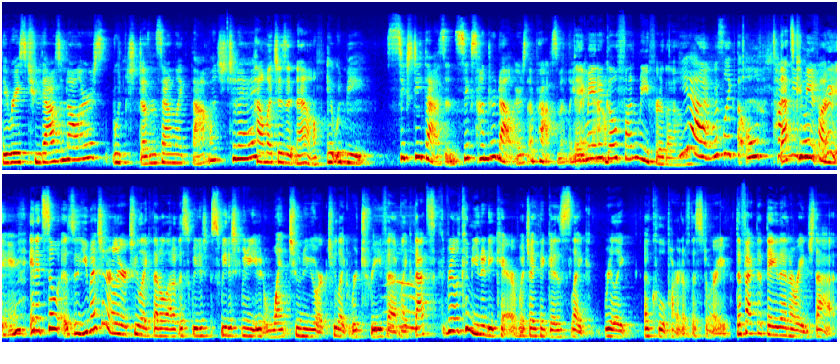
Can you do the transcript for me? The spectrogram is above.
they raise $2,000, which doesn't sound like that much today. How much is it now? it would be $60,600 approximately. They right made now. a GoFundMe for them. Yeah, it was like the old That's community, right? And it's so. So you mentioned earlier too, like that a lot of the Swedish Swedish community even went to New York to like retrieve them. Like that's real community care, which I think is like really a cool part of the story. The fact that they then arranged that,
